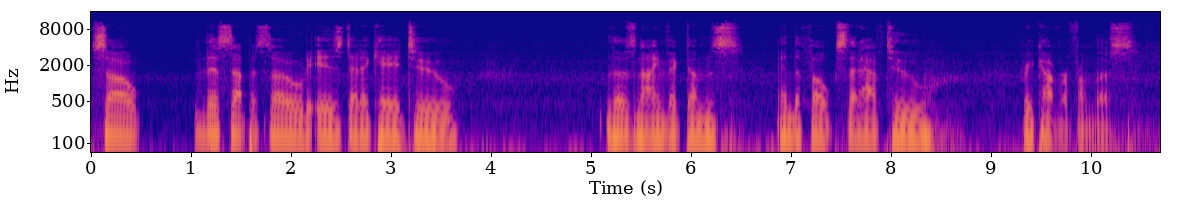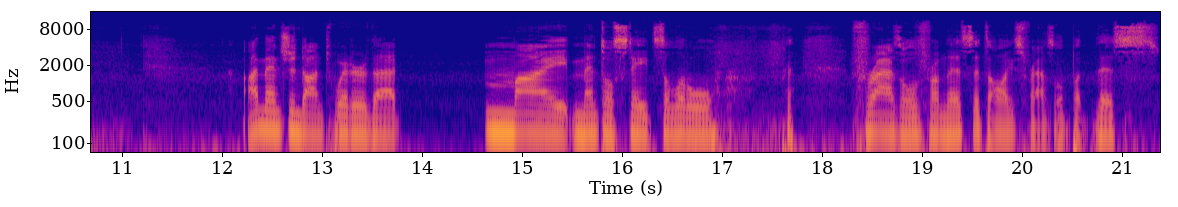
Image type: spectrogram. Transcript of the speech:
So, this episode is dedicated to those nine victims and the folks that have to recover from this. I mentioned on Twitter that my mental state's a little frazzled from this. It's always frazzled, but this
